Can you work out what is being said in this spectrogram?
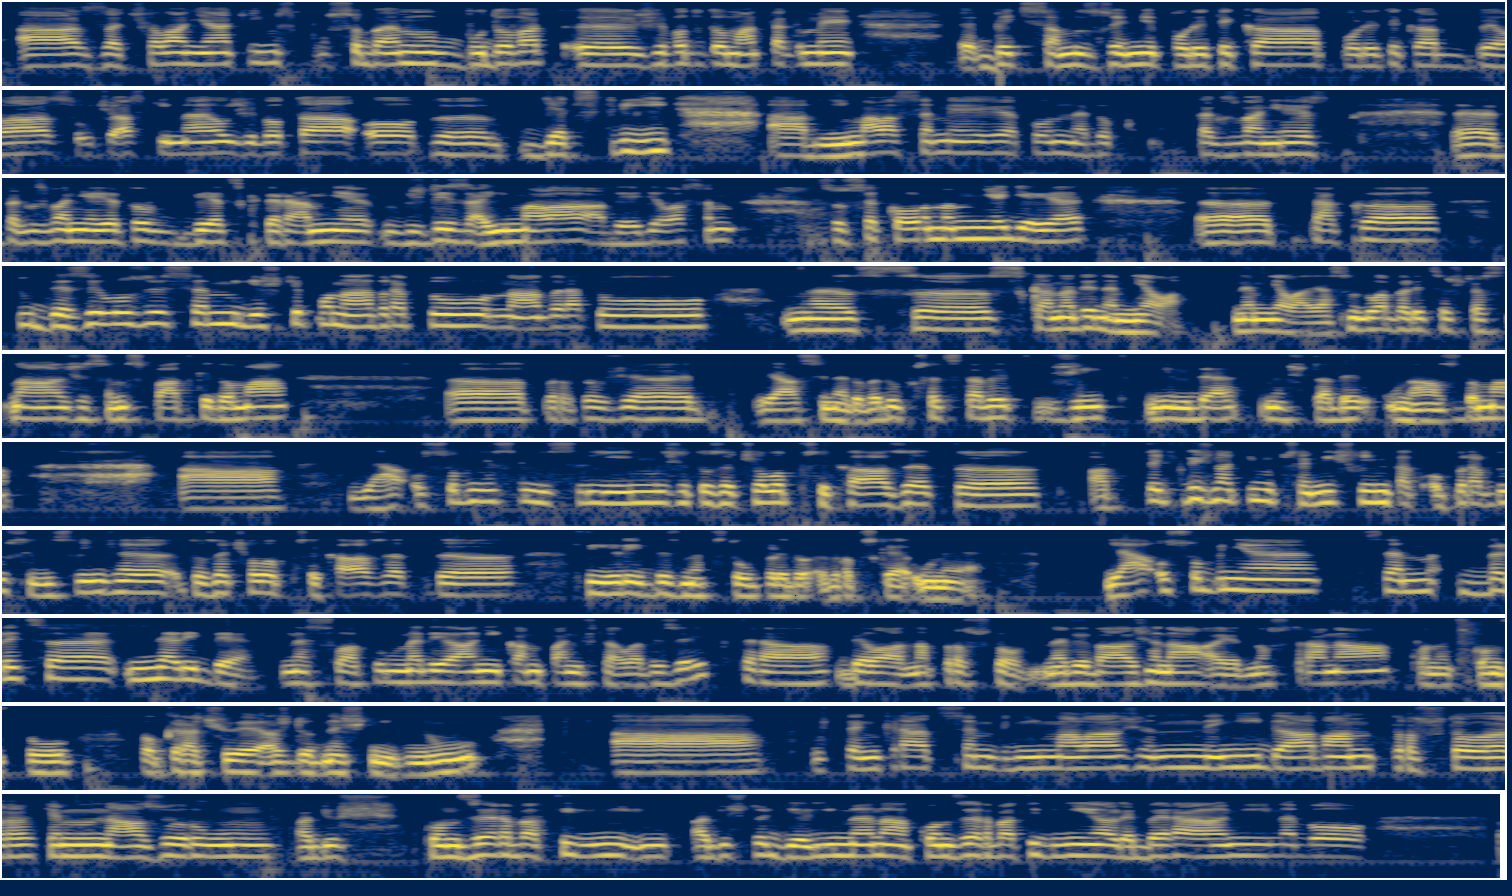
a začala nějakým způsobem budovat život doma, tak mi byť samozřejmě politika, politika byla součástí mého života od dětství a vnímala jsem ji jako nedok, takzvaně, eh, takzvaně je to věc, která mě vždy zajímala a věděla jsem, co se kolem mě děje, eh, tak eh, tu deziluzi jsem ještě po návratu, návratu z, z Kanady neměla. Neměla. Já jsem byla velice šťastná, že jsem zpátky doma, protože já si nedovedu představit žít jinde, než tady u nás doma. A já osobně si myslím, že to začalo přicházet a teď, když nad tím přemýšlím, tak opravdu si myslím, že to začalo přicházet chvíli, kdy jsme vstoupili do Evropské unie. Já osobně jsem velice nelibě nesla tu mediální kampaň v televizi, která byla naprosto nevyvážená a jednostranná. Konec konců pokračuje až do dnešních dnů. A už tenkrát jsem vnímala, že není dáván prostor těm názorům, ať už konzervativní, ať už to dělíme na konzervativní a liberální, nebo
